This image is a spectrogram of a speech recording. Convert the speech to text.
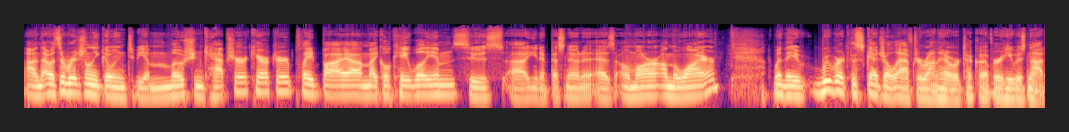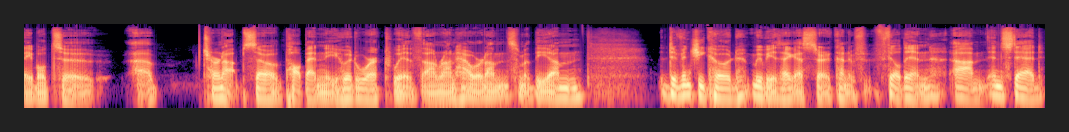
Um, that was originally going to be a motion capture character played by uh, Michael K. Williams, who's uh, you know best known as Omar on The Wire. When they reworked the schedule after Ron Howard took over, he was not able to. Uh, turn up. So Paul Bettany, who had worked with uh, Ron Howard on some of the um, Da Vinci Code movies, I guess, sort of kind of filled in um, instead.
